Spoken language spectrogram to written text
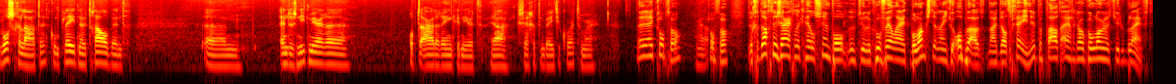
losgelaten, compleet neutraal bent. Um, en dus niet meer uh, op de aarde reïncarneert. Ja, ik zeg het een beetje kort, maar... Nee, nee klopt wel. Ja. Klopt wel. De gedachte is eigenlijk heel simpel. Natuurlijk, hoeveelheid belangstelling dat je opbouwt naar datgene... bepaalt eigenlijk ook hoe lang dat je er blijft.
